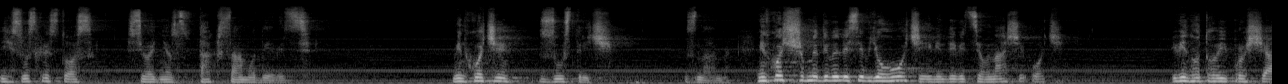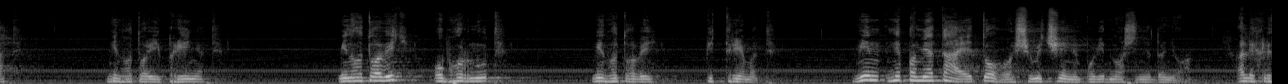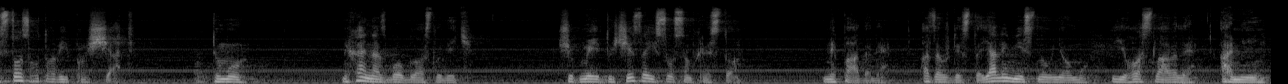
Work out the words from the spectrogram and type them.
Ісус Христос сьогодні так само дивиться. Він хоче зустріч з нами. Він хоче, щоб ми дивилися в Його очі, і Він дивиться в наші очі. І Він готовий прощати, Він готовий прийняти, Він готовий обгорнути, Він готовий підтримати. Він не пам'ятає того, що ми чинимо по відношенню до нього. Але Христос готовий прощати. Тому нехай нас Бог благословить, щоб ми, йдучи за Ісусом Христом, не падали, а завжди стояли міцно в ньому і Його славили. Амінь.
